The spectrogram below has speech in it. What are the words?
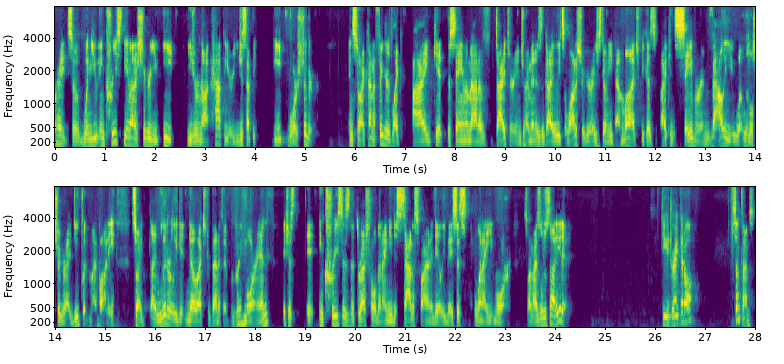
right? So when you increase the amount of sugar you eat, you're not happier. You just have to eat more sugar. And so I kind of figured like I get the same amount of dietary enjoyment as the guy who eats a lot of sugar. I just don't eat that much because I can savor and value what little sugar I do put in my body. So I, I literally get no extra benefit from putting more in. It just it increases the threshold that I need to satisfy on a daily basis when I eat more. So I might as well just not eat it. Do you drink at all? Sometimes.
